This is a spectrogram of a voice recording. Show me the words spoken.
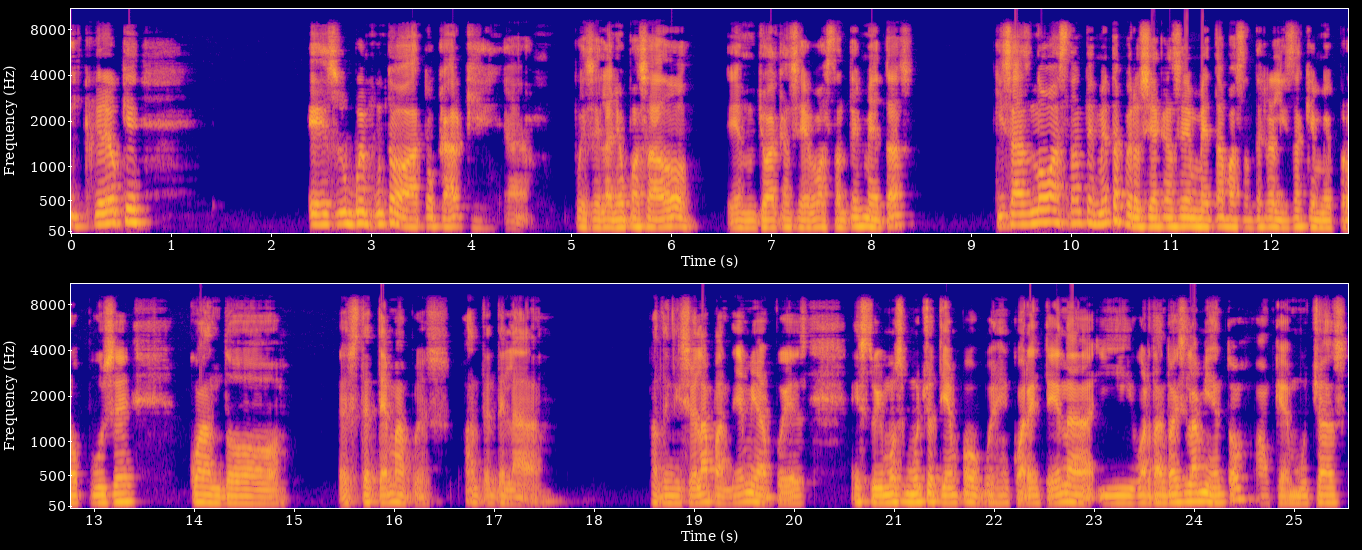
Y creo que es un buen punto a tocar que ah, pues el año pasado em, yo alcancé bastantes metas, quizás no bastantes metas, pero sí alcancé metas bastante realistas que me propuse cuando este tema, pues antes de la, cuando inició la pandemia, pues estuvimos mucho tiempo pues en cuarentena y guardando aislamiento, aunque muchas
